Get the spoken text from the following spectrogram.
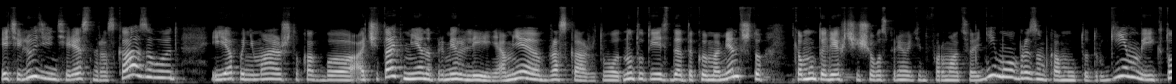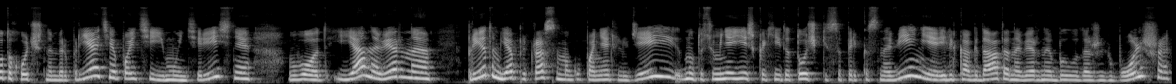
эти люди интересно рассказывают, и я понимаю, что как бы, а читать мне, например, лень, а мне расскажут, вот, ну, тут есть, да, такой момент, что кому-то легче еще воспринимать информацию одним образом, образом, кому-то другим, и кто-то хочет на мероприятие пойти, ему интереснее, вот, и я, наверное, при этом я прекрасно могу понять людей, ну, то есть у меня есть какие-то точки соприкосновения, или когда-то, наверное, было даже их больше,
